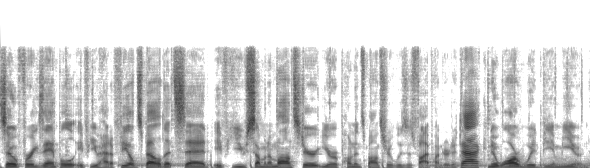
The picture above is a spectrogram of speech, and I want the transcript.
So for example, if you had a field spell that said, if you summon a monster, your opponent's monster loses 500 attack, Noir would be immune.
